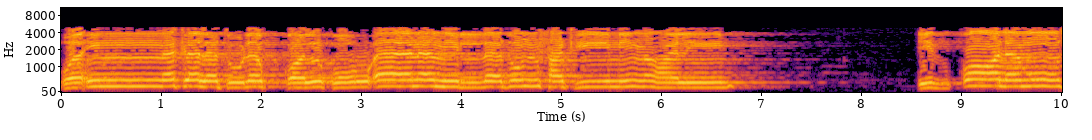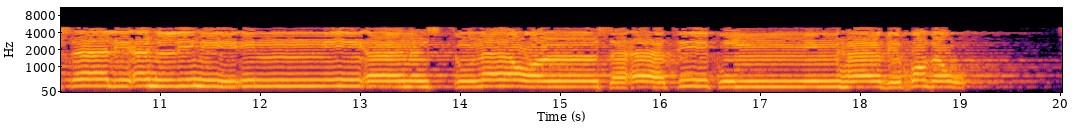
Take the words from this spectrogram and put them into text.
وإنك لتلقى القرآن من لدن حكيم عليم إذ قال موسى لأهله إني آنست نارا سآتيكم منها بخبر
